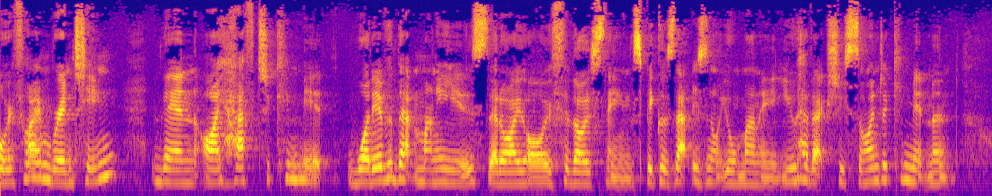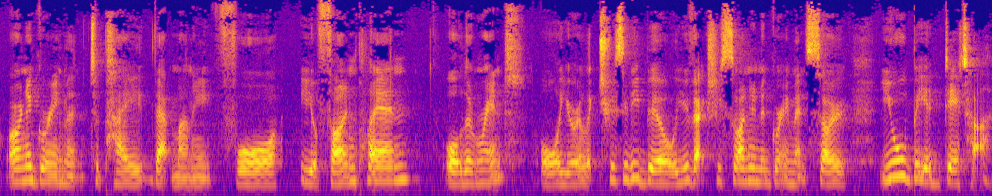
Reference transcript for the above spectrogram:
or if I'm renting, then I have to commit whatever that money is that I owe for those things because that is not your money. You have actually signed a commitment or an agreement to pay that money for your phone plan or the rent or your electricity bill. You've actually signed an agreement. So you will be a debtor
